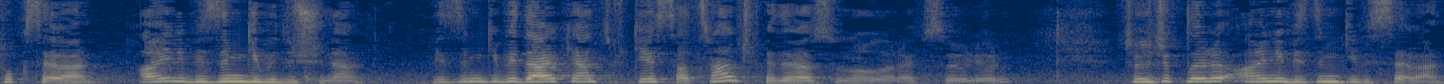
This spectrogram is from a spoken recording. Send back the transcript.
çok seven, aynı bizim gibi düşünen. Bizim gibi derken Türkiye Satranç Federasyonu olarak söylüyorum. Çocukları aynı bizim gibi seven.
